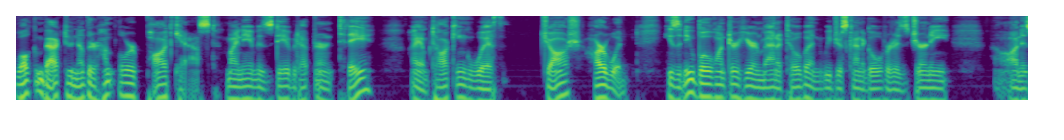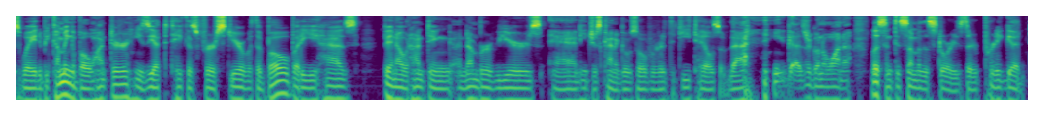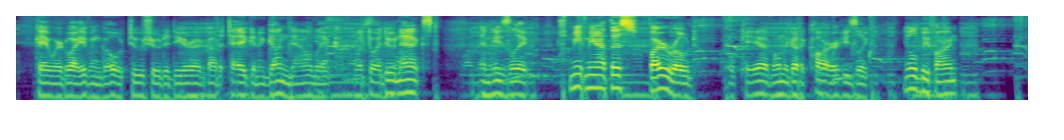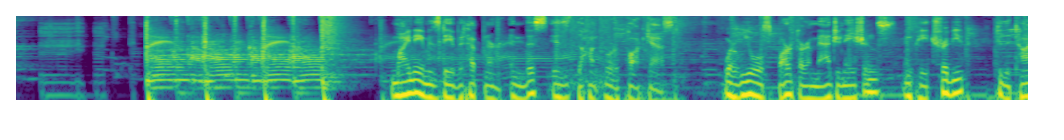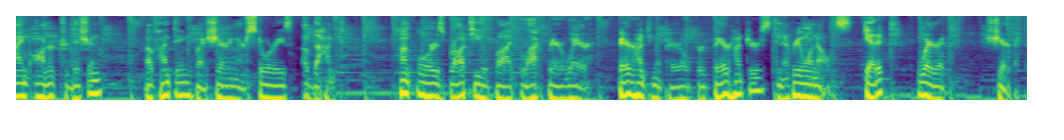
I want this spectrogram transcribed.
Welcome back to another Hunt Lore podcast. My name is David Hepner, and today I am talking with Josh Harwood. He's a new bow hunter here in Manitoba, and we just kind of go over his journey uh, on his way to becoming a bow hunter. He's yet to take his first year with a bow, but he has been out hunting a number of years and he just kind of goes over the details of that. you guys are going to want to listen to some of the stories. They're pretty good. Okay, where do I even go to shoot a deer? I've got a tag and a gun now. Like, what do I do next? And he's like, just meet me at this fire road. Okay, I've only got a car. He's like, you'll be fine. My name is David Hepner, and this is the Hunt Lore Podcast where we will spark our imaginations and pay tribute to the time honored tradition of hunting by sharing our stories of the hunt. Hunt Lore is brought to you by Black Bear Wear, bear hunting apparel for bear hunters and everyone else. Get it, wear it, share it.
